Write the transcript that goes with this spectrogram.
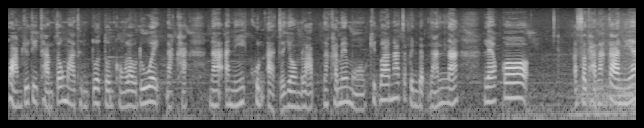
ความยุติธรรมต้องมาถึงตัวตนของเราด้วยนะคะนะอันนี้คุณอาจจะยอมรับนะคะแม่หมอคิดว่าน่าจะเป็นแบบนั้นนะ แล้วก็สถานการณ์เนี้ย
